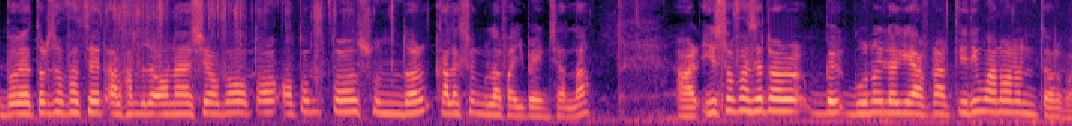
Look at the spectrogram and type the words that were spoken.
বেতর সোফা সেট আলহামদুলিল্লাহ, অনায়াসে অত- অত্যন্ত সুন্দর কালেকশনগুলো পাইবা ইনশাল্লাহ আর এই সোফা সেটের গুণ লাগে আপনার তিরি ওয়ান ওয়ান নিতে পারবা।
